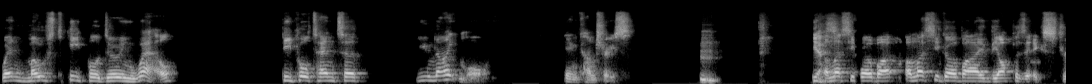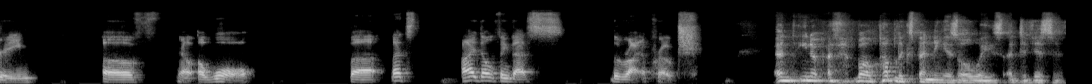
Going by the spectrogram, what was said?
when most people are doing well, people tend to unite more in countries. Yes. Unless you go by unless you go by the opposite extreme of you know, a war. But that's I don't think that's the right approach. And you know, well, public spending is always a divisive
